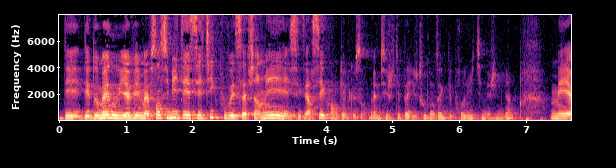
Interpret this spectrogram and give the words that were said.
des, des, domaines où il y avait ma sensibilité esthétique pouvait s'affirmer et s'exercer, quoi, en quelque sorte. Même si j'étais pas du tout au contact des produits, t'imagines bien. Mais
